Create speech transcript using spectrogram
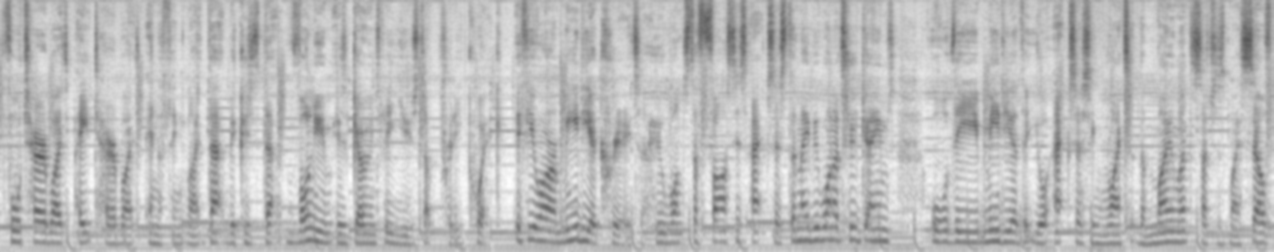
4 terabytes, 8 terabytes, anything like that, because that volume is going to be used up pretty quick. If you are a media creator who wants the fastest access to maybe one or two games or the media that you're accessing right at the moment, such as myself,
